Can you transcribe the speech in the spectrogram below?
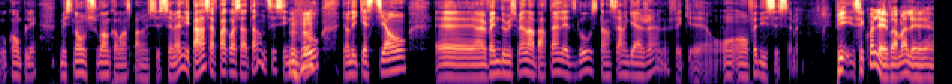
au complet. Mais sinon, souvent, on commence par un 6 semaines. Les parents savent pas à quoi s'attendre. C'est nouveau. Ils ont des questions. Euh, un 22 semaines en partant, let's go. C'est assez engageant. là. Fait que, on, on fait des 6 semaines. Puis c'est quoi le, vraiment le,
